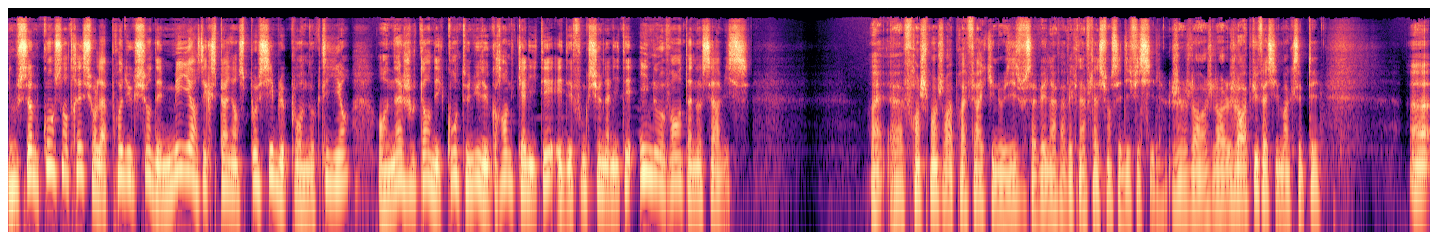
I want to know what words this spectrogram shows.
Nous sommes concentrés sur la production des meilleures expériences possibles pour nos clients en ajoutant des contenus de grande qualité et des fonctionnalités innovantes à nos services. Ouais, euh, franchement, j'aurais préféré qu'ils nous disent, vous savez, avec l'inflation, c'est difficile. Je, je l'aurais plus facilement accepté. Euh,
